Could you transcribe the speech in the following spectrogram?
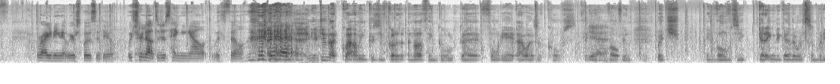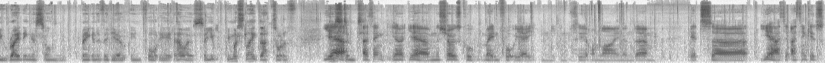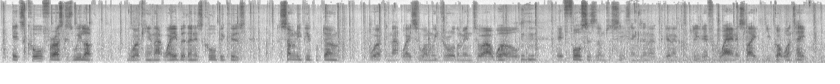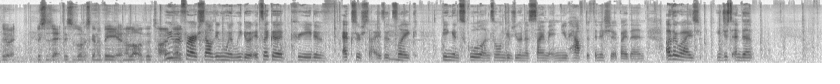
writing that we were supposed to do which turned out to just hanging out with phil and, and you do that quite. I mean, because you've got another thing called uh, 48 hours, of course, that you're involved in, which involves you getting together with somebody, writing a song, making a video in 48 hours. So you you must like that sort of. yeah, instant. I think yeah, yeah. I mean, the show's called Made in '48, and you can see it online. And um, it's uh, yeah, I, th- I think it's it's cool for us because we love working in that way. But then it's cool because so many people don't work in that way. So when we draw them into our world, Mhm. it forces them to see things in a in a completely different way. And it's like you've got one take, do it. This is it. This is what it's going to be. And a lot of the time, even for ourselves even when we do it it's like a creative exercise it's Mm. like being in school and someone gives you an assignment and you have to finish it by then otherwise you just end up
